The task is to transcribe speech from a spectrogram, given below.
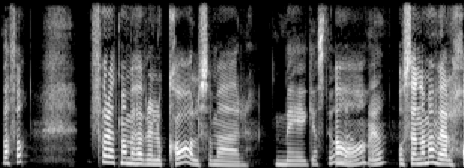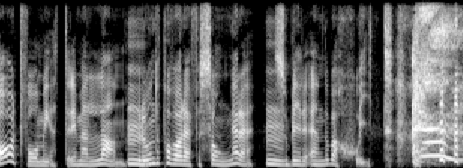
Varför? För att man behöver en lokal som är... Megastora. Ja. ja. Och sen när man väl har två meter emellan, Mm. beroende på vad det är för sångare, Mm. så blir det ändå bara skit.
